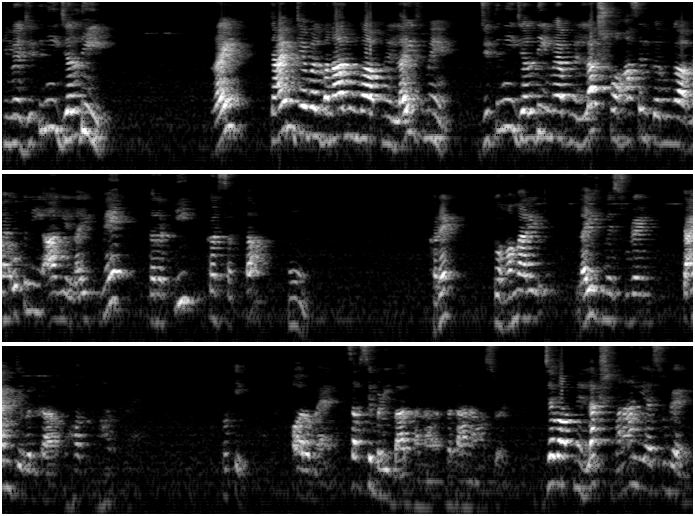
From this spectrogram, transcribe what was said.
कि मैं जितनी जल्दी राइट टाइम टेबल बना लूँगा अपने लाइफ में, जितनी जल्दी मैं अपने लक्ष्य को हासिल करूँगा, मैं उतनी आगे लाइफ में तरक्की कर सकता हूँ। करेक्ट तो हमारे लाइफ में स्टूडेंट टाइम टेबल का बहुत महत्व है। ओके और मैं सबसे बड़ी बात बना, बता रहा हूँ स्टूडेंट जब आपने लक्ष्य बना लिया स्टूडेंट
